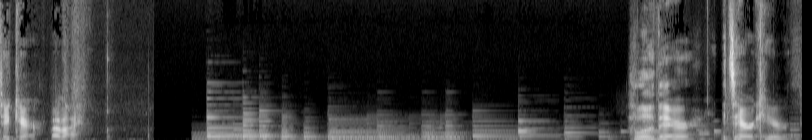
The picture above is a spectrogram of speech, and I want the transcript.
take care. Bye bye. Hello there, it's Eric here.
